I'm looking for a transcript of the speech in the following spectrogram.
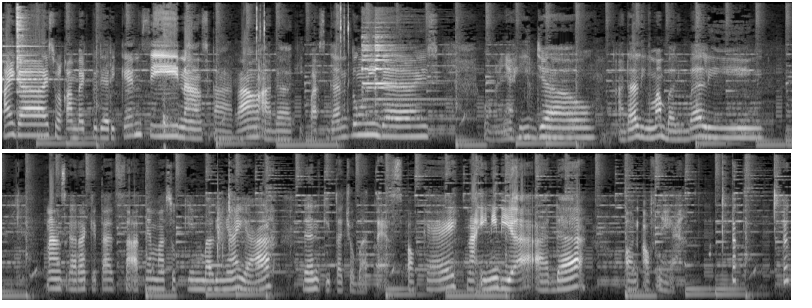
Hai guys, welcome back to dari Kensi. Nah, sekarang ada kipas gantung nih guys. Warnanya hijau. Ada 5 baling-baling. Nah, sekarang kita saatnya masukin balingnya ya dan kita coba tes. Oke. Okay? Nah, ini dia ada on off-nya ya. Tek tek.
